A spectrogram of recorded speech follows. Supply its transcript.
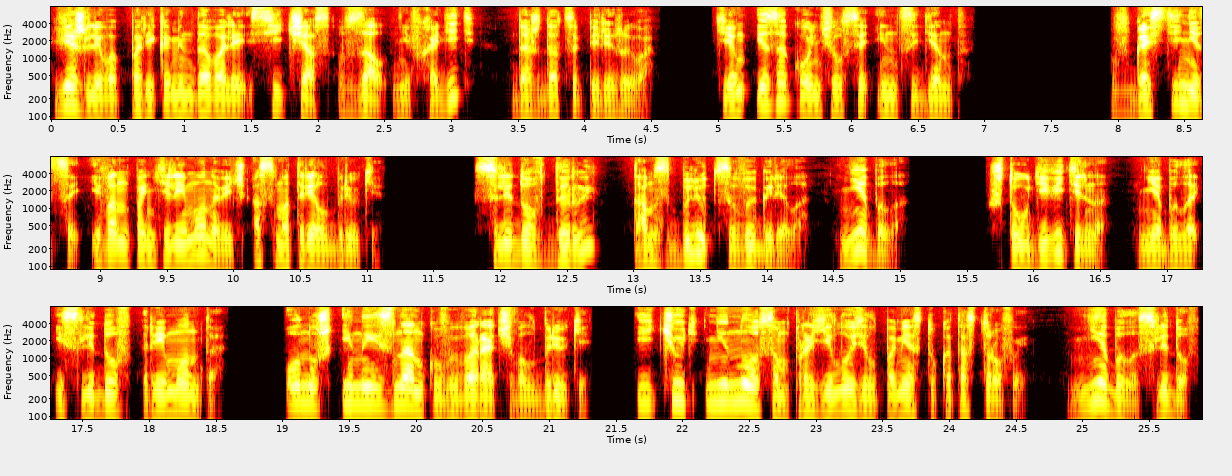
вежливо порекомендовали сейчас в зал не входить, дождаться перерыва. Тем и закончился инцидент. В гостинице Иван Пантелеймонович осмотрел брюки. Следов дыры там с блюдца выгорело не было. Что удивительно, не было и следов ремонта. Он уж и наизнанку выворачивал брюки и чуть не носом проелозил по месту катастрофы. Не было следов.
